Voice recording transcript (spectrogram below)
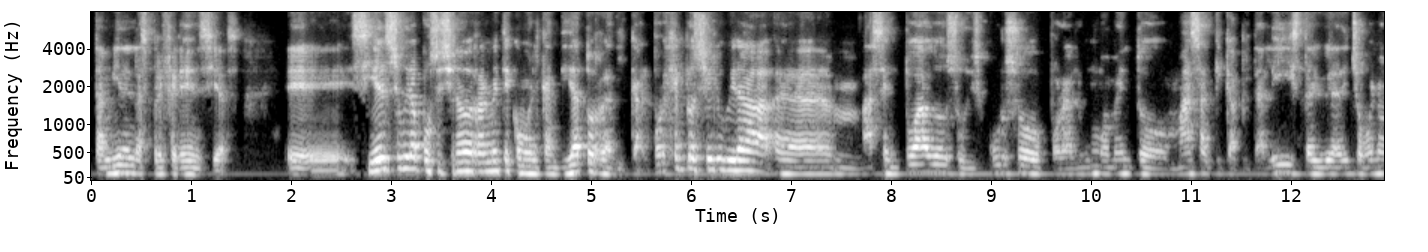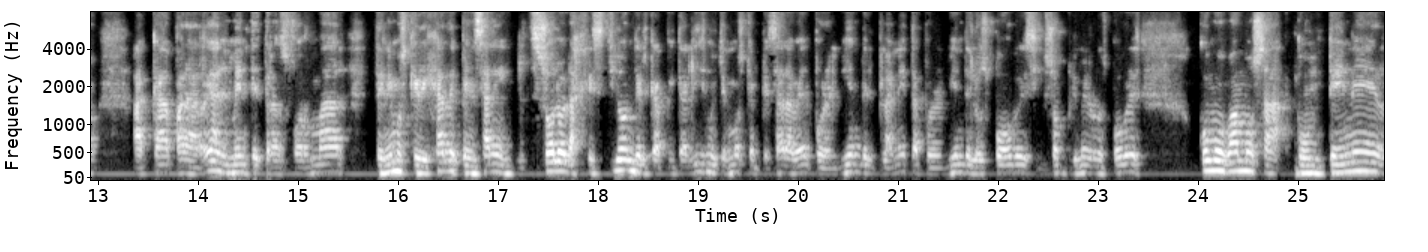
también en las preferencias. Eh, si él se hubiera posicionado realmente como el candidato radical. Por ejemplo, si él hubiera em, acentuado su discurso por algún momento más anticapitalista y hubiera dicho, bueno, acá para realmente transformar tenemos que dejar de pensar en solo la gestión del capitalismo y tenemos que empezar a ver por el bien del planeta, por el bien de los pobres, y son primero los pobres, cómo vamos a contener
